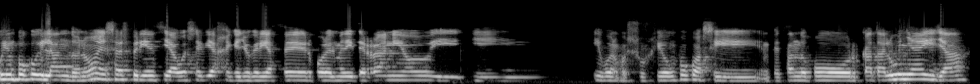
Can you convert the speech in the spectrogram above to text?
fui un poco hilando ¿no? esa experiencia o ese viaje que yo quería hacer por el Mediterráneo y, y, bueno, pues surgió un poco así, empezando por Cataluña y ya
